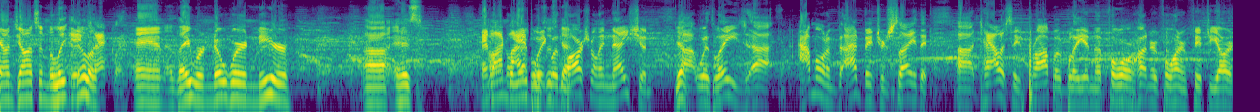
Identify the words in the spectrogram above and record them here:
on Johnson, Malik Miller, Exactly. and they were nowhere near uh, as And like last week with guy. Marshall and Nation, Yeah. uh, with Leeds, uh, I'm going to, I'd venture to say that uh, Tallis is probably in the 400, 450 yard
